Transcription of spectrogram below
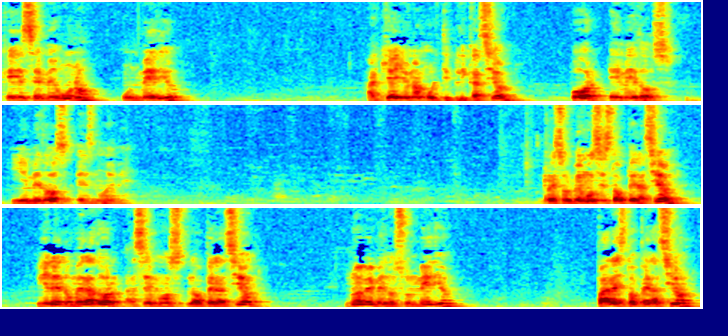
¿Qué es M1? Un medio. Aquí hay una multiplicación por M2. Y M2 es 9. Resolvemos esta operación. Y en el numerador hacemos la operación 9 menos un medio. Para esta operación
